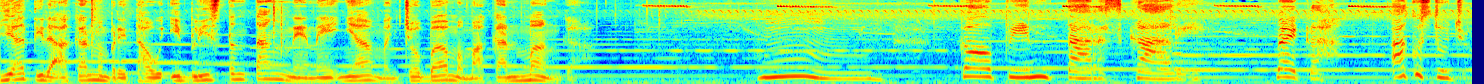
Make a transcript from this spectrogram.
dia tidak akan memberitahu iblis tentang neneknya mencoba memakan mangga. Hmm, kau pintar sekali. Baiklah, aku setuju.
